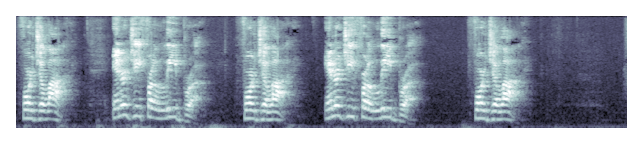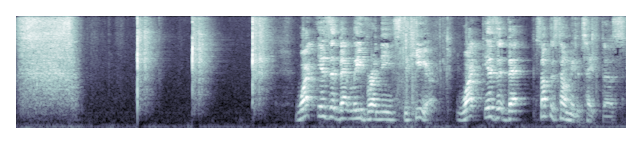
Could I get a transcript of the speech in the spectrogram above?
for July. Energy for Libra for July. Energy for Libra for July. What is it that Libra needs to hear? What is it that something's telling me to take this?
